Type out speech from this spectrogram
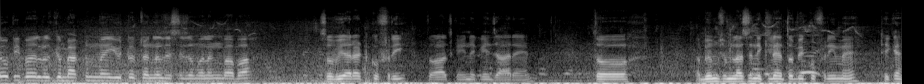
Hello people welcome back to my YouTube channel this is Malang Baba so we are at Kufri तो आज कहीं ना कहीं जा रहे हैं। तो अभी हम शिमला से निकले हैं तो अभी कुफरी में ठीक है?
